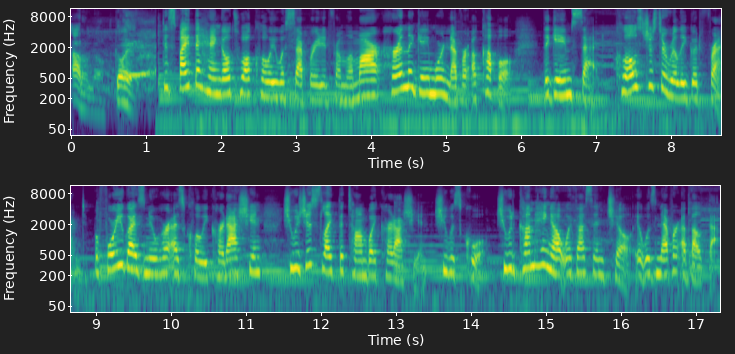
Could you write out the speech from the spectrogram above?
I don't know. Go ahead. Despite the hangouts while Khloe was separated from Lamar, her and the game were never a couple. The game said, Khloe's just a really good friend. Before you guys knew her as Khloe Kardashian, she was just like the tomboy Kardashian. She was cool. She would come hang out with us and chill. It was never about that.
